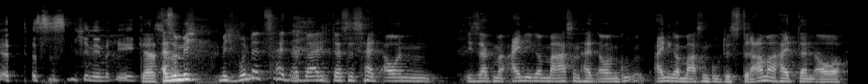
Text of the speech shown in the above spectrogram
das ist nicht in den Regeln. Also mich, mich wundert es halt dadurch, dass es halt auch ein, ich sag mal, einigermaßen halt auch ein einigermaßen gutes Drama halt dann auch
